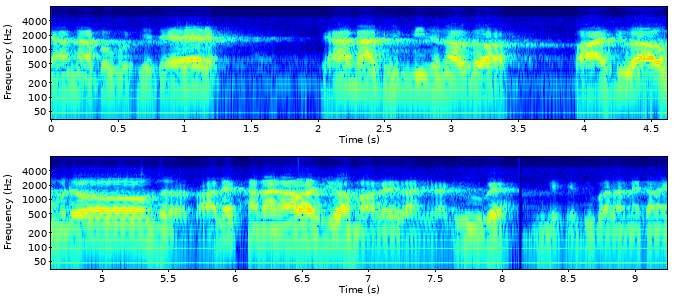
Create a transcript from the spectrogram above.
ယန္နာပုဂ္ဂိုလ်ဖြစ်တယ်တဲ့ ယန္နာဖြစ်ပြီးတဲ့နောက်တော့ဘာရှုရအောင်မလို့ဆိုတော့ဒါလည်းခန္ဓာ၅ပါးရှုရမှာပဲခန္ဓာအတူတူပဲဒီသင်္စုပါဒနဲ့ခန္ဓာ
